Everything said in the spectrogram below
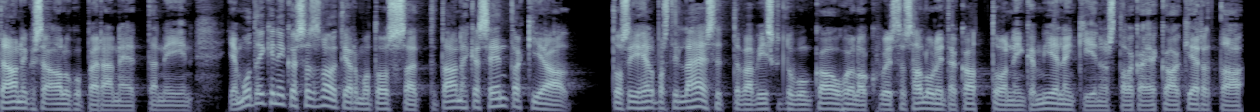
tämä on niin se alkuperäinen, että niin. Ja muutenkin, niin kuin sä sanoit Jarmo tuossa, että tämä on ehkä sen takia tosi helposti lähestyttävä 50-luvun kauhuelokuvista, jos haluaa niitä katsoa niin mielenkiinnosta alkaa ekaa kertaa,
